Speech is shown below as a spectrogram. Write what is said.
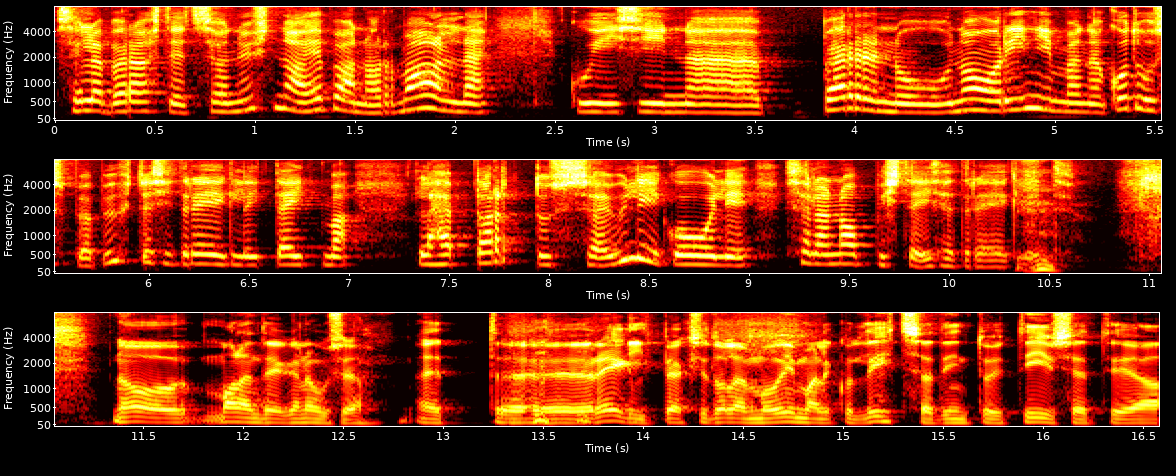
sellepärast et see on üsna ebanormaalne, kui siin Pärnu noor inimene kodus peab ühtesid reegleid täitma, läheb Tartusse ülikooli, seal on hoopis teised reeglid no ma olen teiega nõus jah, et äh, reeglid peaksid olema võimalikult lihtsad, intuitiivsed ja,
